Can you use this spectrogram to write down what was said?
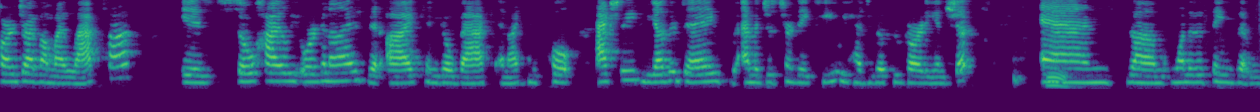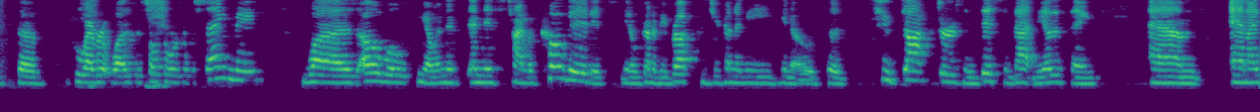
hard drive on my laptop is so highly organized that I can go back and I can pull. Actually, the other day, Emma just turned 18. We had to go through guardianship. Mm. And um, one of the things that the whoever it was, the social worker was saying to me was, oh, well, you know, in, in this time of COVID, it's, you know, going to be rough because you're going to need, you know, the two doctors and this and that and the other thing. Um, and I,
